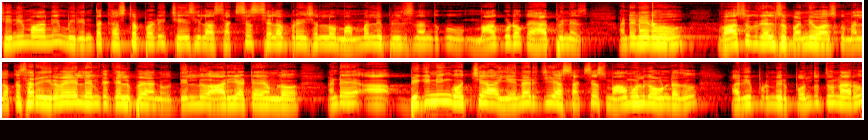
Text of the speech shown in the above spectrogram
సినిమాని మీరు ఇంత కష్టపడి చేసి ఇలా సక్సెస్ సెలబ్రేషన్లో మమ్మల్ని పిలిచినందుకు మాకు కూడా ఒక హ్యాపీనెస్. అంటే నేను వాసుకు తెలుసు బన్నీ వాసుకు. మళ్ళీ ఒక్కసారి ఇరవై ఏళ్ళు వెనకకి వెళ్ళిపోయాను దిల్లు ఆర్యా టైంలో. అంటే ఆ బిగినింగ్ వచ్చే ఆ ఎనర్జీ ఆ సక్సెస్ మామూలుగా ఉండదు. అది ఇప్పుడు మీరు పొందుతున్నారు.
